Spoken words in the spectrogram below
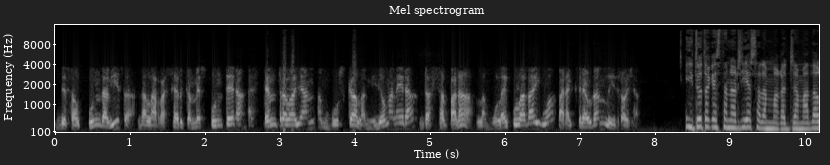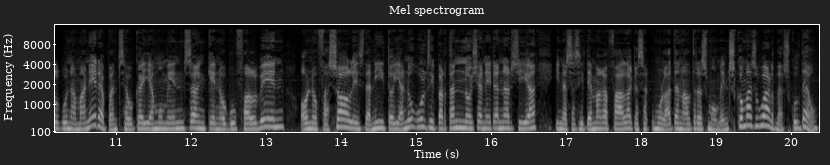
des del punt de vista de la recerca més puntera, estem treballant en buscar la millor manera de separar la molècula d'aigua per extreure'n l'hidrogen. I tota aquesta energia s'ha d'emmagatzemar d'alguna manera. Penseu que hi ha moments en què no bufa el vent, o no fa sol, és de nit o hi ha núvols i per tant no genera energia i necessitem agafar la que s'ha acumulat en altres moments. Com es guarda? Escolteu.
